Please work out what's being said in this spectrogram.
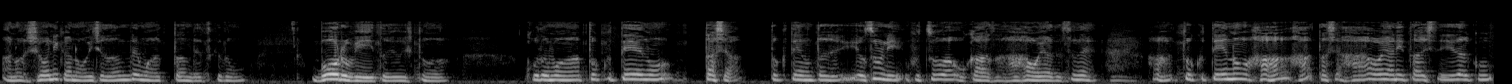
あの小児科のお医者さんでもあったんですけども、ボールビーという人が、子供が特定の他者、特定の要するに普通はお母さん、母親ですね。はい、特定の母他者、母親に対して抱く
